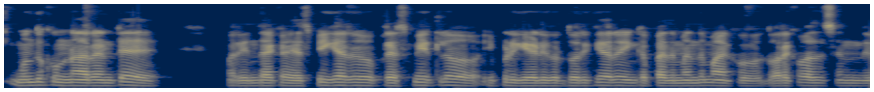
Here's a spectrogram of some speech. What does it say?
ముందుకున్నారంటే మరి ఇందాక ఎస్పీ గారు ప్రెస్ మీట్లో ఇప్పుడు ఏడుగురు దొరికారు ఇంకా పది మంది మాకు దొరకవలసింది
